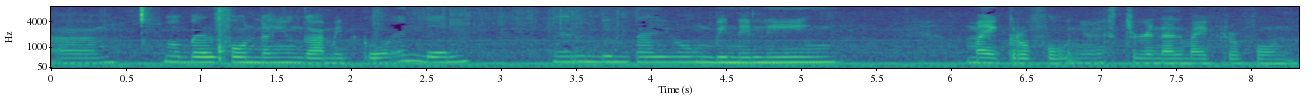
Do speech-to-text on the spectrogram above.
um, mobile phone lang yung gamit ko. And then meron din tayong biniling microphone, yung external microphone.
